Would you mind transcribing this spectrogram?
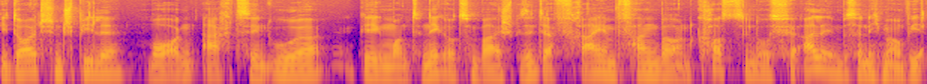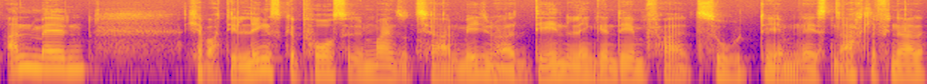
Die deutschen Spiele morgen 18 Uhr gegen Montenegro zum Beispiel sind ja frei empfangbar und kostenlos für alle. Ihr müsst ja nicht mal irgendwie anmelden. Ich habe auch die Links gepostet in meinen sozialen Medien oder den Link in dem Fall zu dem nächsten Achtelfinale.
